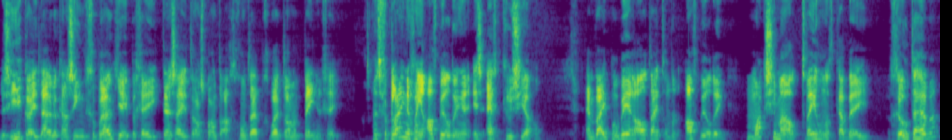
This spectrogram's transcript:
Dus hier kan je duidelijk aan zien, gebruik JPG, tenzij je transparante achtergrond hebt, gebruik dan een PNG. Het verkleinen van je afbeeldingen is echt cruciaal. En wij proberen altijd om een afbeelding maximaal 200 kb groot te hebben,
